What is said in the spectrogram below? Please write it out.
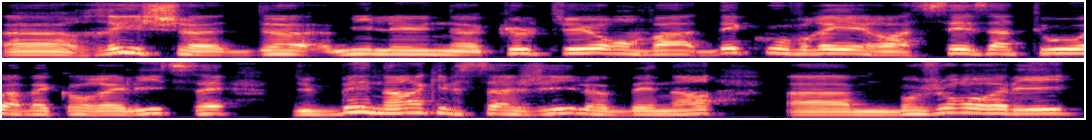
riche de mille et une cultures. On va découvrir ses atouts avec Aurélie. C'est du Bénin qu'il s'agit, le Bénin euh, bonjour Aurélie.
